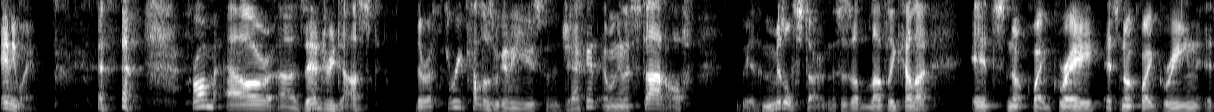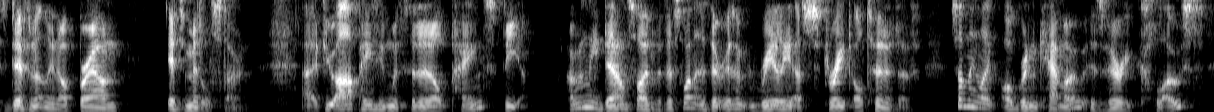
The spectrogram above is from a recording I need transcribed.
Anyway, from our uh, Zandri dust, there are three colors we're going to use for the jacket, and we're going to start off with Middlestone. This is a lovely color. It's not quite gray, it's not quite green, it's definitely not brown. It's Middlestone. Uh, if you are painting with Citadel paints, the only downside with this one is there isn't really a straight alternative. Something like Ogryn Camo is very close,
